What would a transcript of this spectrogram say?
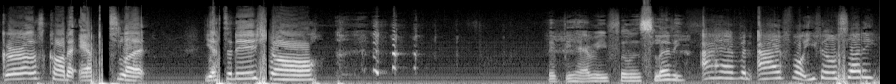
Girl, it's called an apple slut. Yes, it is, y'all. They be having you feeling slutty. I have an iPhone. You feeling slutty?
